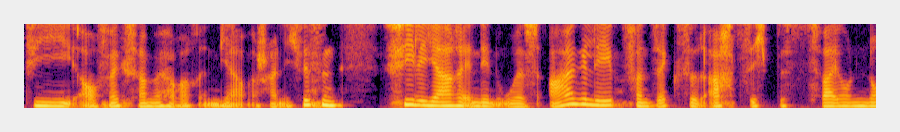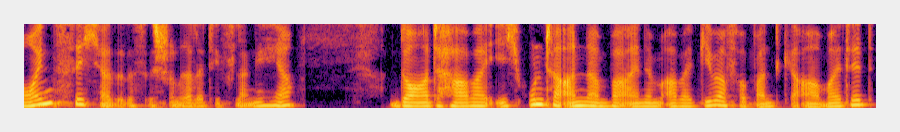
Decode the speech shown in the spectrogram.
wie aufmerksame Hörerinnen ja wahrscheinlich wissen, viele Jahre in den USA gelebt, von 86 bis 92, also das ist schon relativ lange her. Dort habe ich unter anderem bei einem Arbeitgeberverband gearbeitet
